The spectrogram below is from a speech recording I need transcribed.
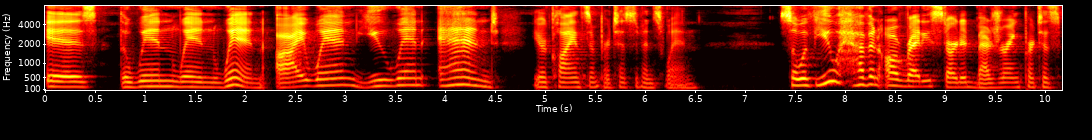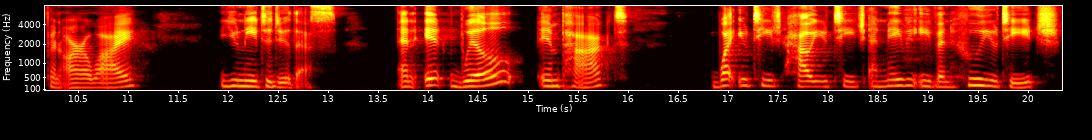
is the win, win, win. I win, you win, and your clients and participants win. So if you haven't already started measuring participant ROI, you need to do this. And it will impact what you teach, how you teach, and maybe even who you teach.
